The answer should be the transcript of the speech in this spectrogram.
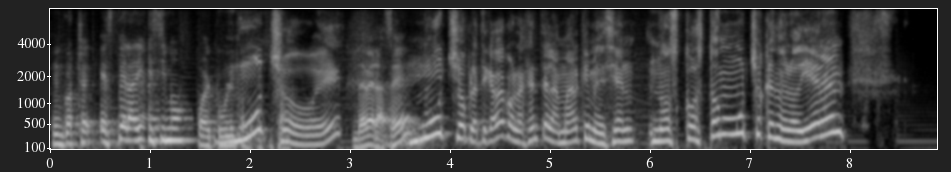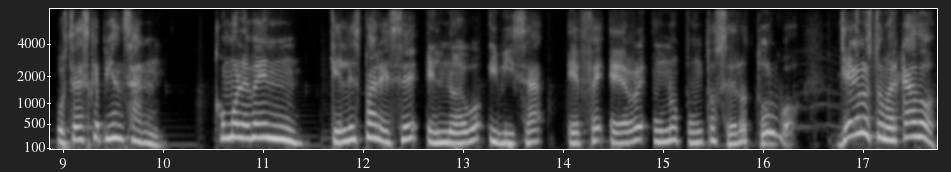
un coche esperadísimo por el público. Mucho, ¿eh? De veras, ¿eh? Mucho. Platicaba con la gente de la marca y me decían, nos costó mucho que nos lo dieran. ¿Ustedes qué piensan? ¿Cómo le ven? ¿Qué les parece el nuevo Ibiza FR 1.0 Turbo? Llega a nuestro mercado,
